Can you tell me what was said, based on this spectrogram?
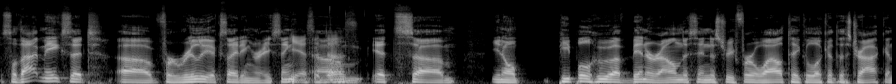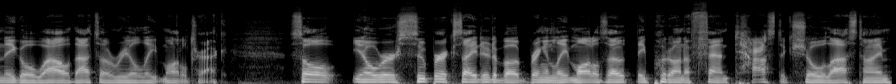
so that makes it uh, for really exciting racing. Yes, it um, does. It's um, you know people who have been around this industry for a while take a look at this track and they go, "Wow, that's a real late model track." So you know we're super excited about bringing late models out. They put on a fantastic show last time.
